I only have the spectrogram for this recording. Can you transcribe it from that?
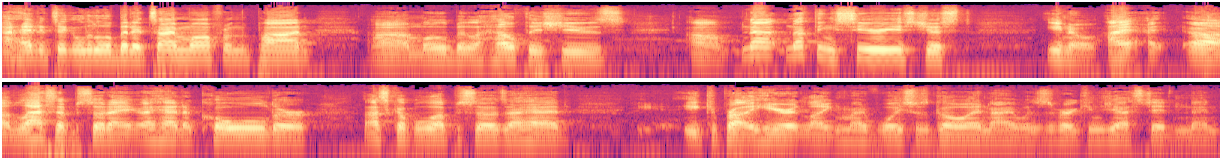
I had to take a little bit of time off from the pod. Um, a little bit of health issues. Um, not nothing serious. Just you know, I, I uh, last episode I, I, had a cold, or last couple of episodes I had. You could probably hear it. Like my voice was going. I was very congested, and then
